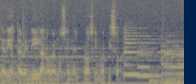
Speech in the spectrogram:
Que Dios te bendiga. Nos vemos en el próximo episodio.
